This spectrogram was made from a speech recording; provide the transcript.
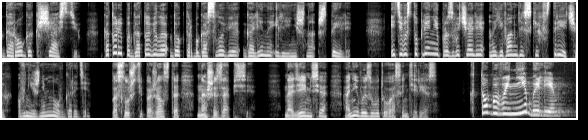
«Дорога к счастью», который подготовила доктор богословия Галина Ильинична Штели. Эти выступления прозвучали на евангельских встречах в Нижнем Новгороде. Послушайте, пожалуйста, наши записи. Надеемся, они вызовут у вас интерес. Кто бы вы ни были,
